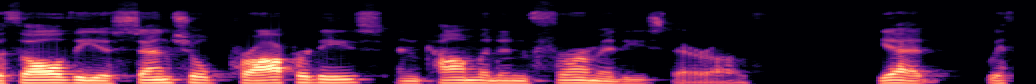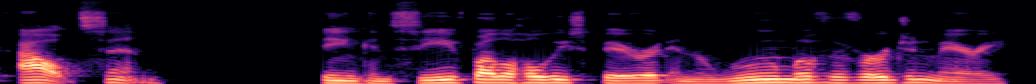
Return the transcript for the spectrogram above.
with all the essential properties and common infirmities thereof, yet without sin, being conceived by the Holy Spirit in the womb of the Virgin Mary,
